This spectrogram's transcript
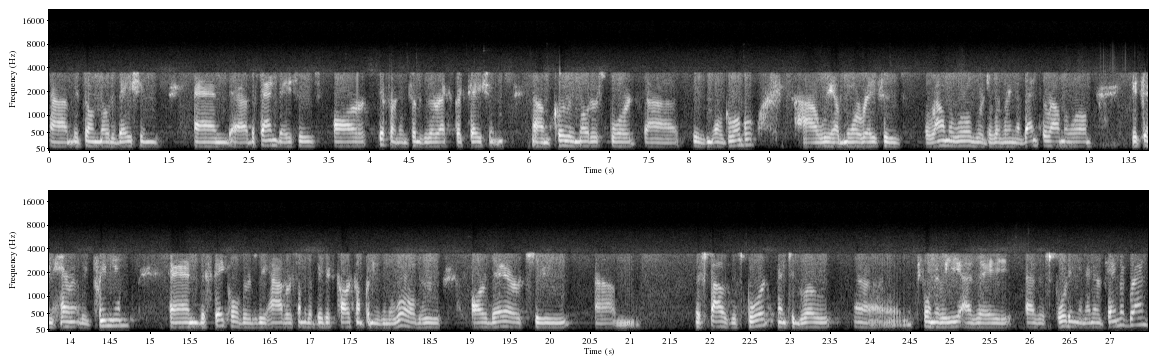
um, its own motivations and uh, the fan bases are different in terms of their expectations. Um, clearly, motorsport uh, is more global. Uh, we have more races around the world. We're delivering events around the world. It's inherently premium. And the stakeholders we have are some of the biggest car companies in the world who are there to um, espouse the sport and to grow uh, as a as a sporting and entertainment brand,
